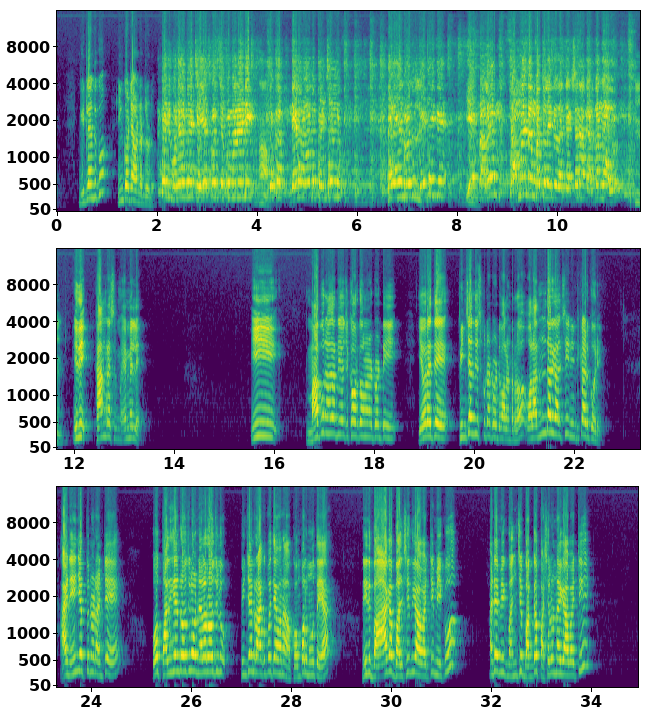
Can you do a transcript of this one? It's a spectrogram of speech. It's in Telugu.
గిట్లెందుకు ఇంకోటి ఏమంటాడు చూడు. కొన్ని గుండెల మీద చేసుకొని చెప్పమనండి. ఆ. ఒక నెల రోజులు పెన్షన్లు. పదిహేను రోజులు లేట్ అయితే ఏ ప్రళయం బ్రహ్మాండం బద్దలైతుంది అధ్యక్ష నాకు అర్థం కాదు. ఉమ్, ఇది కాంగ్రెస్ ఎమ్మెల్యే. ఈ మహబూబ్నగర్ నియోజకవర్గంలో ఉన్నటువంటి ఎవరైతే పింఛన్ తీసుకున్నటువంటి వాళ్ళు ఉంటారో వాళ్ళందరూ కలిసి ఇంటికాడు కోరి ఆయన ఏం చెప్తున్నాడు అంటే ఓ పదిహేను రోజులు నెల రోజులు పింఛన్ రాకపోతే ఏమన్నా కొంపలు మూతాయా? నీది బాగా బలిసింది కాబట్టి మీకు అంటే మీకు మంచి బగ్గ పశలు ఉన్నాయి కాబట్టి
